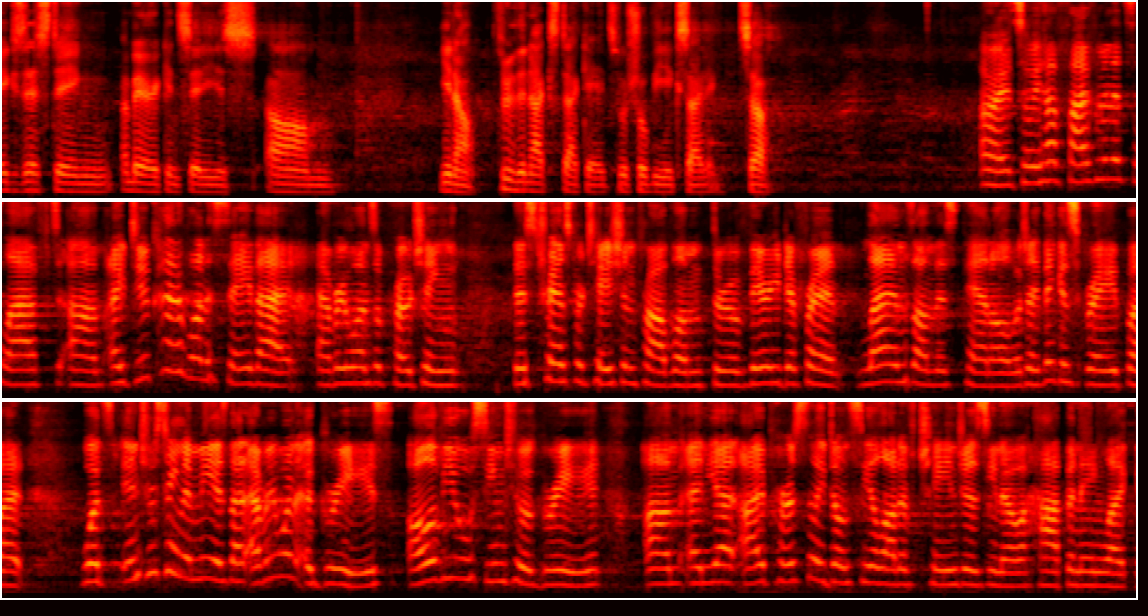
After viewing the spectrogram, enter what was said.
existing American cities, um, you know, through the next decades, which will be exciting. So. All right, so we have five minutes left. Um, I do kind of want to say that everyone's approaching this transportation problem through a very different lens on this panel, which I think is great. But what's interesting to me is that everyone agrees. All of you seem to agree. Um, and yet I personally don't see a lot of changes, you know, happening like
